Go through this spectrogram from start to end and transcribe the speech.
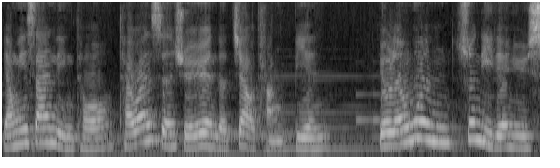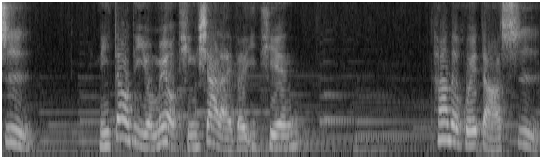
阳明山岭头台湾神学院的教堂边。有人问孙理莲女士：“你到底有没有停下来的一天？”她的回答是：“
